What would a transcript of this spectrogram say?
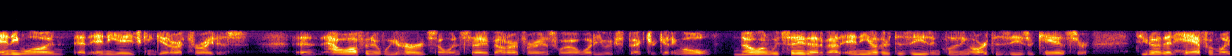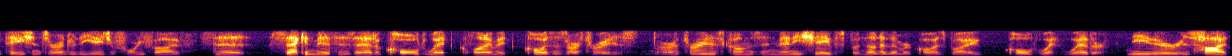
Anyone at any age can get arthritis. And how often have we heard someone say about arthritis, well, what do you expect? You're getting old. No one would say that about any other disease, including heart disease or cancer. Do you know that half of my patients are under the age of 45? The second myth is that a cold, wet climate causes arthritis. Arthritis comes in many shapes, but none of them are caused by cold, wet weather. Neither is hot,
